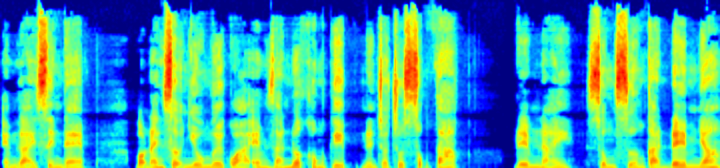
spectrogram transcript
Em gái xinh đẹp, Bọn anh sợ nhiều người quá em ra nước không kịp Nên cho chút xúc tác. Đêm nay, sung sướng cả đêm nhá.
